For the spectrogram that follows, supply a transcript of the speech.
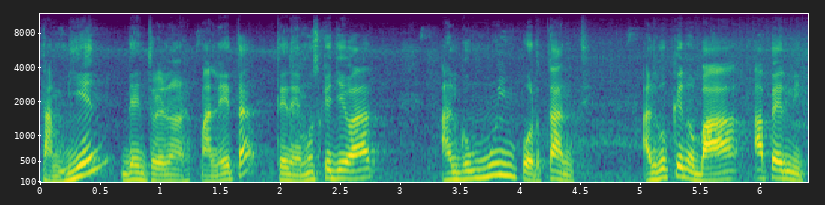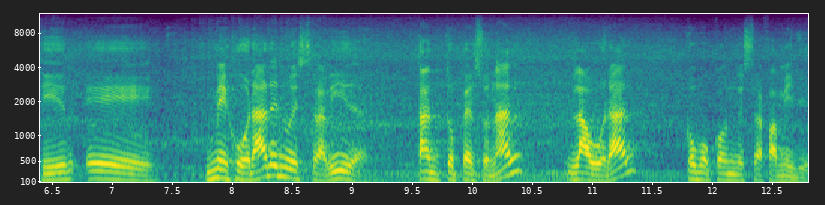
también dentro de la maleta tenemos que llevar algo muy importante, algo que nos va a permitir eh, mejorar en nuestra vida, tanto personal, laboral, como con nuestra familia.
